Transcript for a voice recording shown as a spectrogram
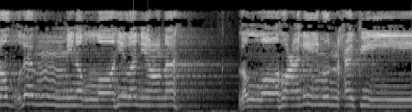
فضلا من الله ونعمة. والله عليم حكيم.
